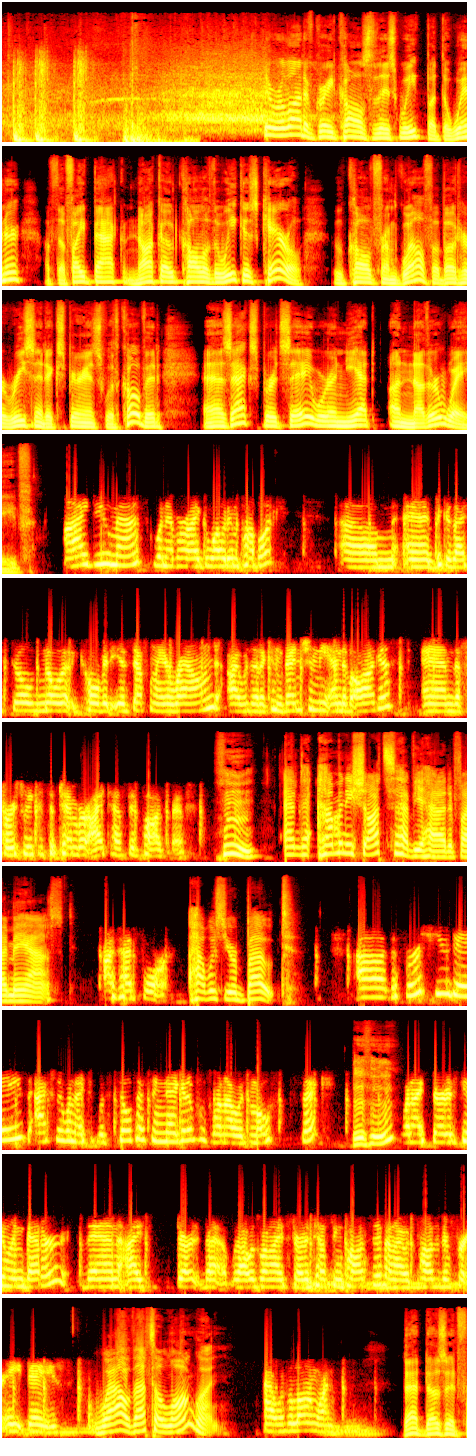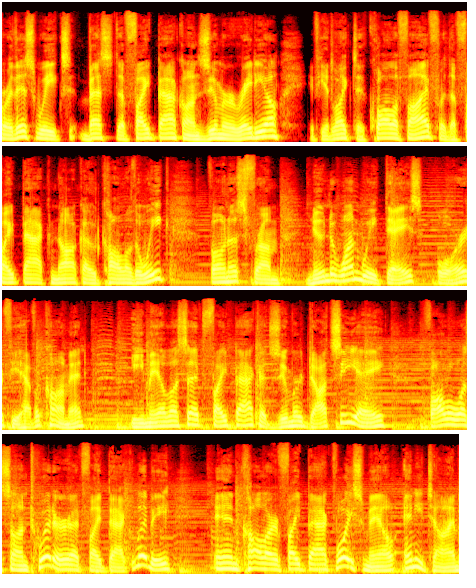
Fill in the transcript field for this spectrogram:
There were a lot of great calls this week, but the winner of the Fight Back Knockout Call of the Week is Carol, who called from Guelph about her recent experience with COVID, as experts say we're in yet another wave. I do mask whenever I go out in public. Um, and because I still know that COVID is definitely around, I was at a convention the end of August, and the first week of September, I tested positive. Hmm. And how many shots have you had, if I may ask? I've had four. How was your bout? Uh, the first few days, actually, when I was still testing negative, was when I was most sick. Mm-hmm. When I started feeling better, then I started. That, that was when I started testing positive, and I was positive for eight days. Wow, that's a long one. That was a long one. That does it for this week's Best of Fight Back on Zoomer Radio. If you'd like to qualify for the Fight Back Knockout Call of the Week, phone us from noon to one weekdays, or if you have a comment, email us at fightback at zoomer.ca, follow us on Twitter at FightbackLibby, and call our Fightback voicemail anytime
